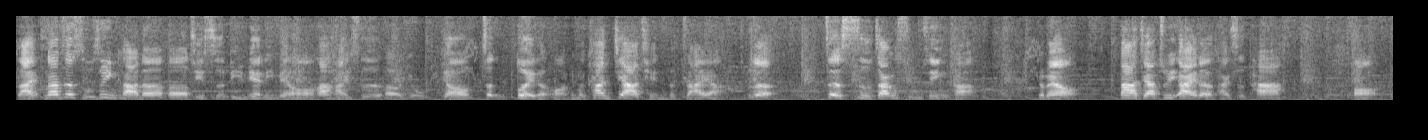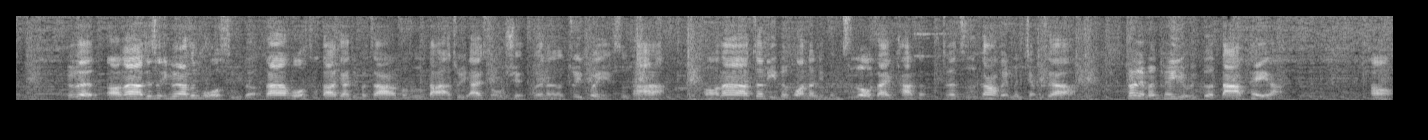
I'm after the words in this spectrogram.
来，那这属性卡呢？呃，其实里面里面哦，它还是呃有比较针对的哦。你们看价钱的摘啊，是不是？这四张属性卡有没有？大家最爱的还是它，哦，对不对？哦，那就是因为它是火属的，那火属大家基本上都是大家最爱首选，所以呢最贵也是它啦。哦，那这里的话呢，你们之后再看的，这个只是刚好跟你们讲一下，让你们可以有一个搭配啦。哦，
